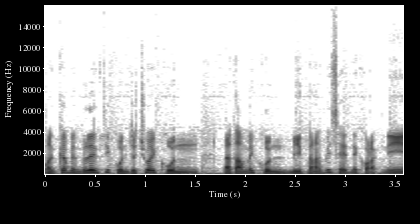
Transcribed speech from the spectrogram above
มันก็เป็นเรื่องที่คุณจะช่วยคุณ และทำให้คุณมีพลังพิเศษในกรณีนี้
